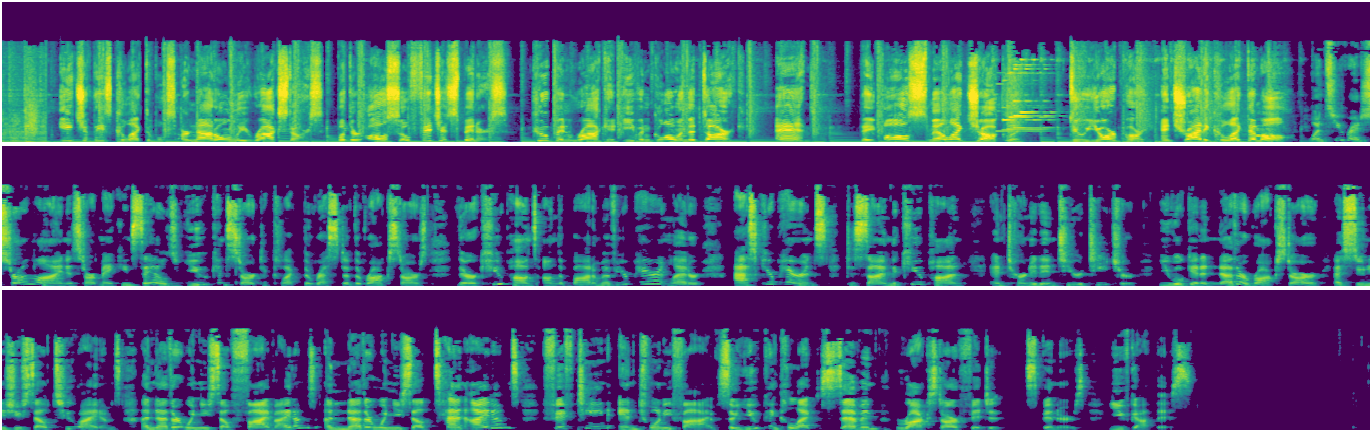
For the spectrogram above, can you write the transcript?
Each of these collectibles are not only rock stars, but they're also fidget spinners. Coop and Rocket even glow in the dark. And they all smell like chocolate. Do your part and try to collect them all. Once you register online and start making sales, you can start to collect the rest of the rock stars. There are coupons on the bottom of your parent letter. Ask your parents to sign the coupon and turn it into your teacher. You will get another rock star as soon as you sell two items, another when you sell five items, another when you sell 10 items, 15 and 25. So you can collect seven rock star fidget spinners. You've got this.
